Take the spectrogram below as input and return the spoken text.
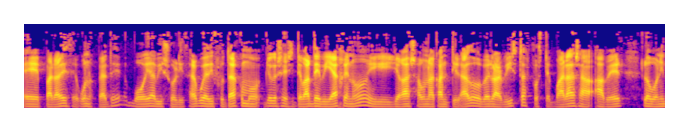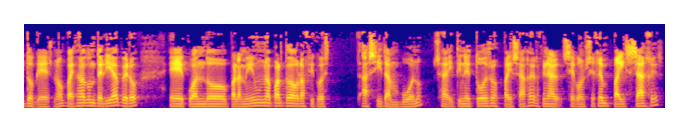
eh, parar y decir, bueno, espérate, voy a visualizar, voy a disfrutar como, yo que sé, si te vas de viaje, ¿no? Y llegas a un acantilado, ver las vistas, pues te paras a, ver lo bonito que es, ¿no? Parece una tontería, pero eh, cuando para mí un apartado gráfico es así tan bueno, o sea, y tiene todos esos paisajes, al final se consiguen paisajes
